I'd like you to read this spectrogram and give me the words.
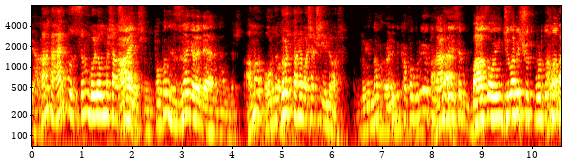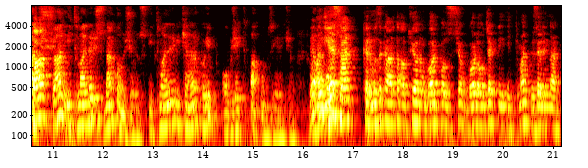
ya? Kanka her pozisyonun gol olma şansı Hayır var. şimdi topun hızına göre değerlendir. Ama orada 4 tane Başakşehirli var. Duyunda mı öyle bir kafa vuruyor ki Kanka. neredeyse bazı oyuncuları şut Ama vurduğunda bak daha şu an ihtimaller üstünden konuşuyoruz. İhtimalleri bir kenara koyup objektif bakmamız gerekiyor. Ve Ama o niye pozisyon- sen kırmızı kartı atıyorum gol pozisyon gol olacak diye ihtimal üzerinden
